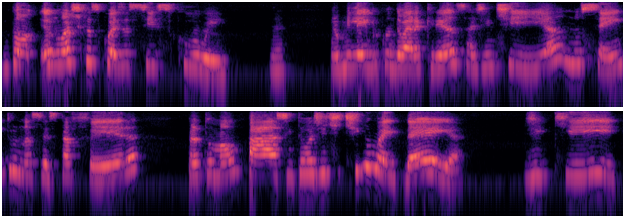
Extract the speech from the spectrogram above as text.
Então, eu não acho que as coisas se excluem, né? Eu me lembro quando eu era criança, a gente ia no centro na sexta-feira para tomar um passe. Então a gente tinha uma ideia de que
